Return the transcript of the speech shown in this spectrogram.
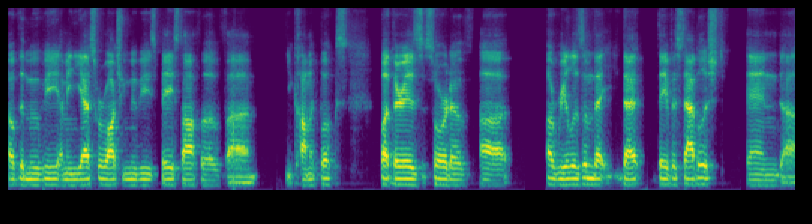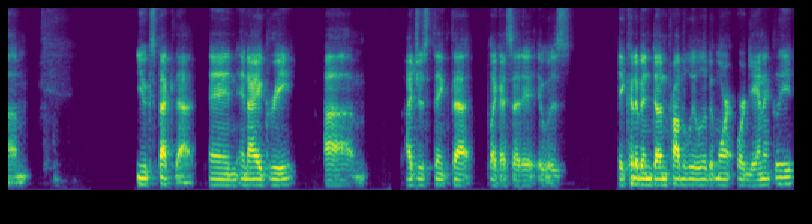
of the movie. I mean, yes, we're watching movies based off of um, comic books, but there is sort of uh, a realism that that they've established, and um, you expect that. And and I agree. Um, I just think that, like I said, it, it was it could have been done probably a little bit more organically.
